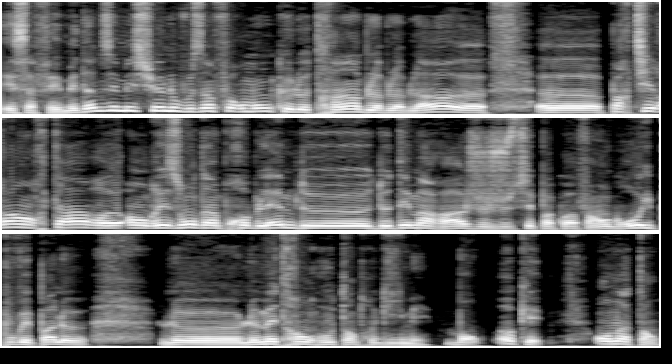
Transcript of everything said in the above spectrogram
Et ça fait Mesdames et messieurs, nous vous informons que le train, blablabla, euh, euh, partira en retard euh, en raison d'un problème de, démarrage, je sais pas quoi. Enfin, en gros, il pouvait pas le, le, le mettre en route entre guillemets. Bon, ok, on attend.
